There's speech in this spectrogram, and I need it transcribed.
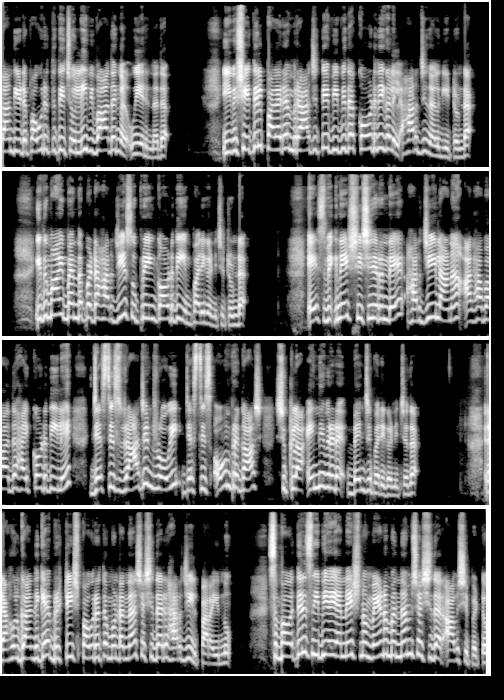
ഗാന്ധിയുടെ പൗരത്വത്തെ ചൊല്ലി വിവാദങ്ങൾ ഉയരുന്നത്. ഈ വിഷയത്തിൽ പലരും രാജ്യത്തെ വിവിധ കോടതികളിൽ ഹർജി നൽകിയിട്ടുണ്ട്. ഇതുമായി ബന്ധപ്പെട്ട ഹർജി സുപ്രീം കോടതിയും പരിഗണിച്ചിട്ടുണ്ട്. എസ് വിഘ്നേഷ് ശിശിറിന്റെ ഹർജിയിലാണ് അലഹബാദ് ഹൈക്കോടതിയിലെ ജസ്റ്റിസ് രാജൻ റോയ് ജസ്റ്റിസ് ഓം പ്രകാശ് ശുക്ല എന്നിവരുടെ ബെഞ്ച് പരിഗണിച്ചത്. രാഹുൽ ഗാന്ധിക്ക് ബ്രിട്ടീഷ് പൗരത്വമുണ്ടെന്ന് ശശിധർ ഹർജിയിൽ പറയുന്നു. സംഭവത്തിൽ സി ബി ഐ അന്വേഷണം വേണമെന്നും ശശിധർ ആവശ്യപ്പെട്ടു.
